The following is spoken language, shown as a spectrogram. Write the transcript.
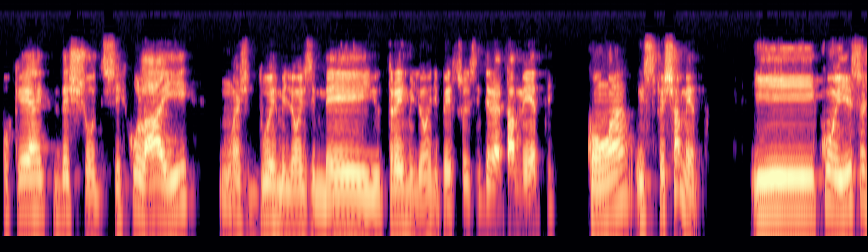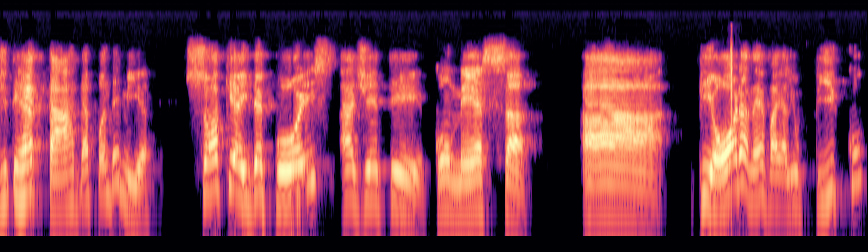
porque a gente deixou de circular aí umas 2 milhões e meio, 3 milhões de pessoas indiretamente com a, esse fechamento. E com isso a gente retarda a pandemia. Só que aí depois a gente começa a piora, né? Vai ali o pico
